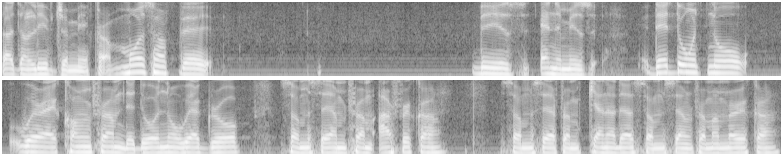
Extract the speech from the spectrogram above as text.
I don't leave Jamaica. Most of the these enemies, they don't know where I come from. They don't know where I grew up. Some say I'm from Africa. Some say from Canada. Some say I'm from America.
